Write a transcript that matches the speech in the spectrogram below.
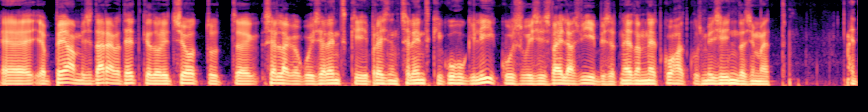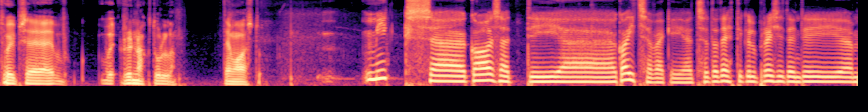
ja peamised ärevad hetked olid seotud sellega, kui Zelenskõi, president Zelenskõi kuhugi liikus või siis väljas viibis, et need on need kohad, kus me ise hindasime, et, et võib see rünnak tulla tema vastu miks äh, kaasati äh, Kaitsevägi, et seda tehti küll presidendi äh,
